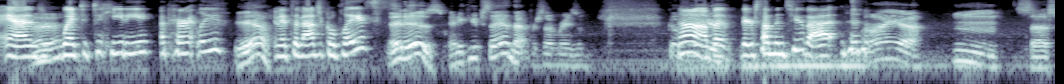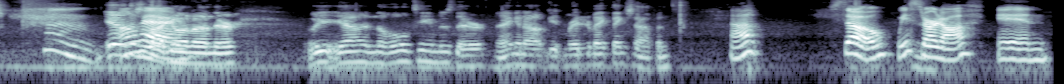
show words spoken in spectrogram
and Uh-huh. went to tahiti apparently yeah. and it's a magical place It is, and he keeps saying that for some reason. Go no figure. but there's something to that oh yeah. Hmm. Sus. hmm Yeah, there's a lot going on there. We yeah, and the whole team is there, hanging out, getting ready to make things happen. Huh? So we start off in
